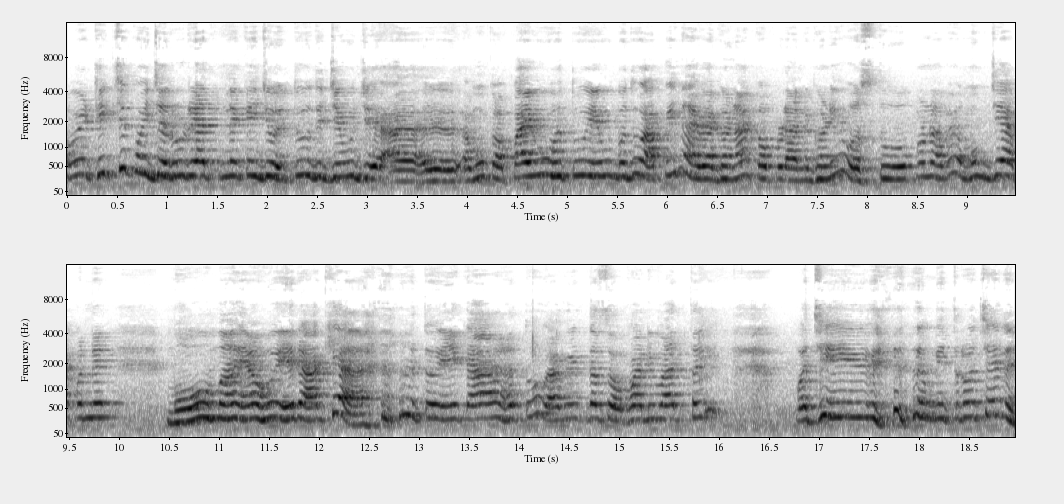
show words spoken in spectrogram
હવે ઠીક છે કોઈ જરૂરિયાતને કંઈ જોઈતું જેવું અમુક અપાયું હતું એવું બધું આપીને આવ્યા ઘણા કપડાં ને ઘણી વસ્તુઓ પણ હવે અમુક જે આપણને મોહમાં આવ્યા હોય એ રાખ્યા. તો એક આ હતું આવી રીતના સોફાની વાત થઈ. પછી મિત્રો છે ને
